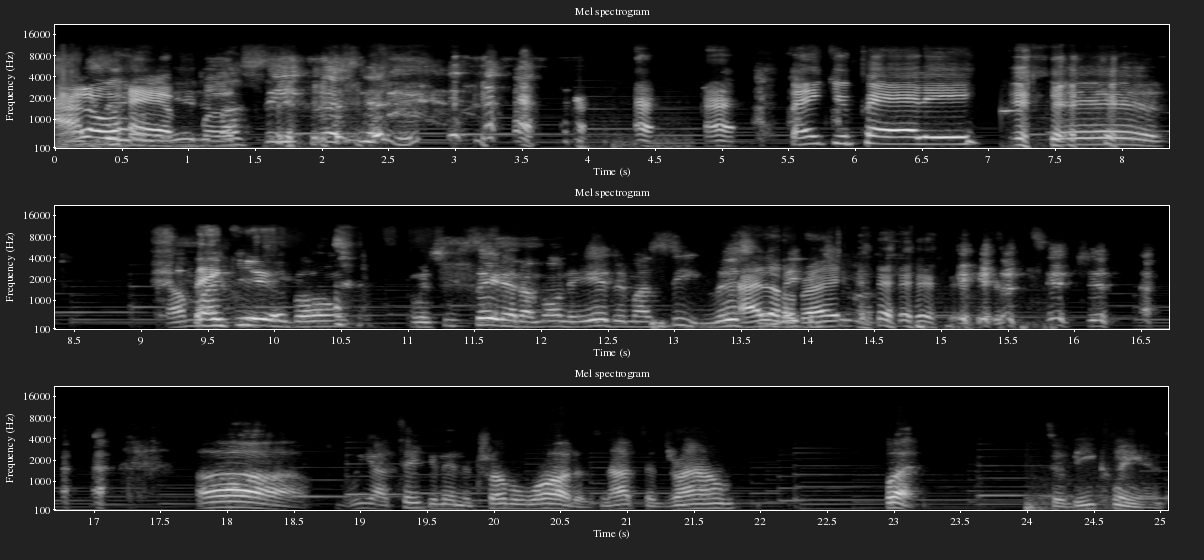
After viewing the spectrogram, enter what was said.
I don't have Edge of my much. seat. Thank you, Patty. Yeah. I'm Thank like you, you. T-Bone. When she say that, I'm on the edge of my seat listening. I know, making right? sure I'm paying attention. oh, we are taken into troubled waters, not to drown, but to be cleansed.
